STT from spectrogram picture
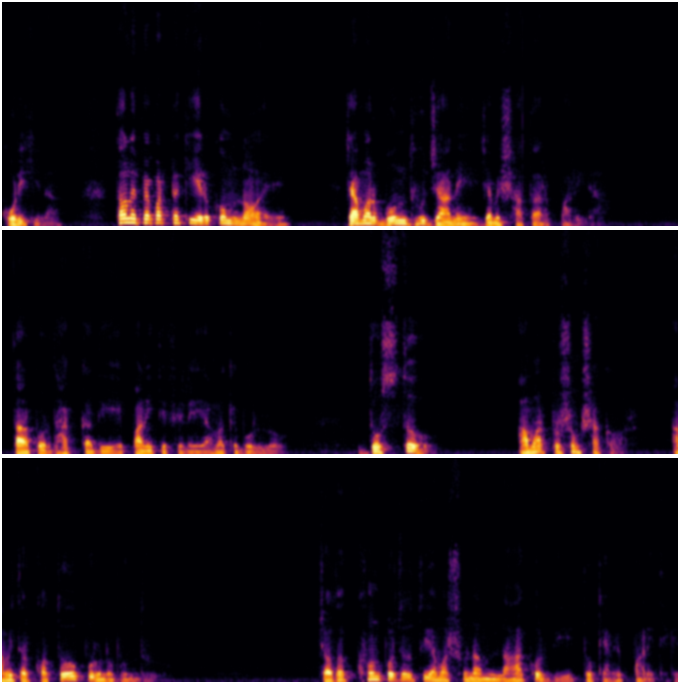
করি কিনা, তাহলে ব্যাপারটা কি এরকম নয় যে আমার বন্ধু জানে যে আমি সাঁতার পারি না। তারপর ধাক্কা দিয়ে পানিতে ফেলে আমাকে বলল, দোস্ত, আমার প্রশংসা কর, আমি তোর কত পুরনো বন্ধু। যতক্ষণ পর্যন্ত তুই আমার সুনাম না করবি, তোকে আমি পানি থেকে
